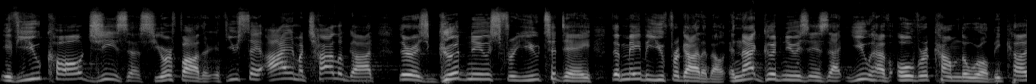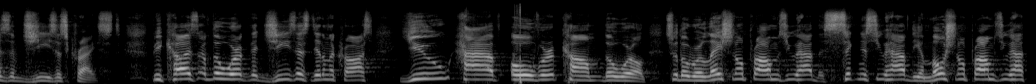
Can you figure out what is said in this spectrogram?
if you call Jesus your father, if you say, I am a child of God, there is good news for you today that maybe you forgot about. And that good news is that you have overcome the world because of Jesus Christ. Because of the work that Jesus did on the cross, you have overcome the world. So, the relational problems you have, the sickness you have, the emotional problems you have,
